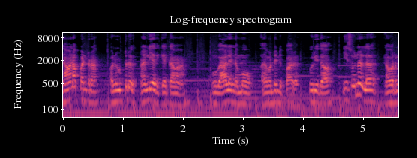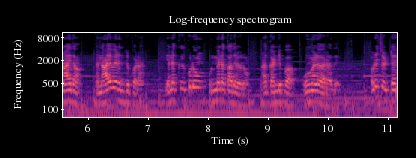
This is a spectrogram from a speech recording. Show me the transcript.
நான் என்ன பண்ணுறேன் அவள் விட்டுரு. நல்லி அது கேட்காம. உன் வேலை என்னமோ? அதை மட்டும் நீ பாரு. புரியுதா? நீ சொன்னல நான் ஒரு நாய் தான். நான் நாயவே இருந்துட்டு போகிறேன் எனக்கு கூட உண்மையான காதல் வரும். ஆனால் கண்டிப்பாக உன் மேலே வராது. அப்படின்னு சொல்லிட்டு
